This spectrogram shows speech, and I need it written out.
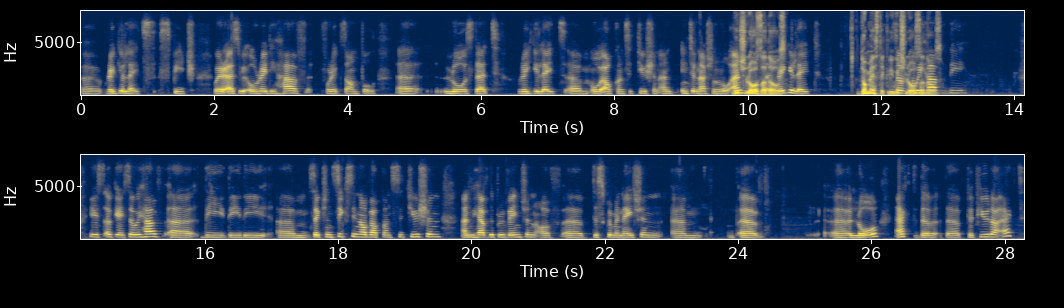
uh, regulates speech, whereas we already have, for example, uh, laws that regulate um, or our constitution and international law. Which and laws, are those? Regulate domestically. Which so laws are those? The, Yes. Okay. So we have uh, the the the um, section 16 of our constitution, and we have the prevention of uh, discrimination um, uh, uh, Law Act, the, the PEPUDA Act,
